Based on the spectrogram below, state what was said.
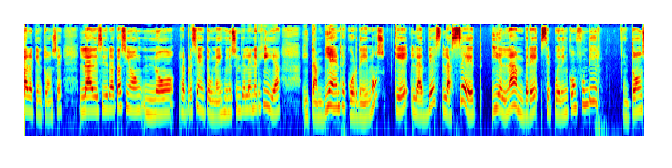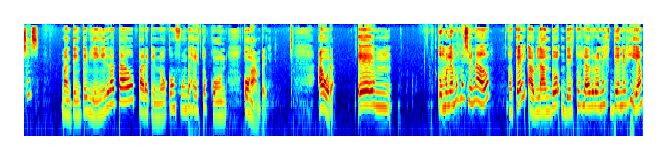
para que entonces la deshidratación no represente una disminución de la energía y también recordemos que la, des la sed y el hambre se pueden confundir. Entonces, mantente bien hidratado para que no confundas esto con, con hambre. Ahora, em, como lo hemos mencionado, ¿ok? Hablando de estos ladrones de energía,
